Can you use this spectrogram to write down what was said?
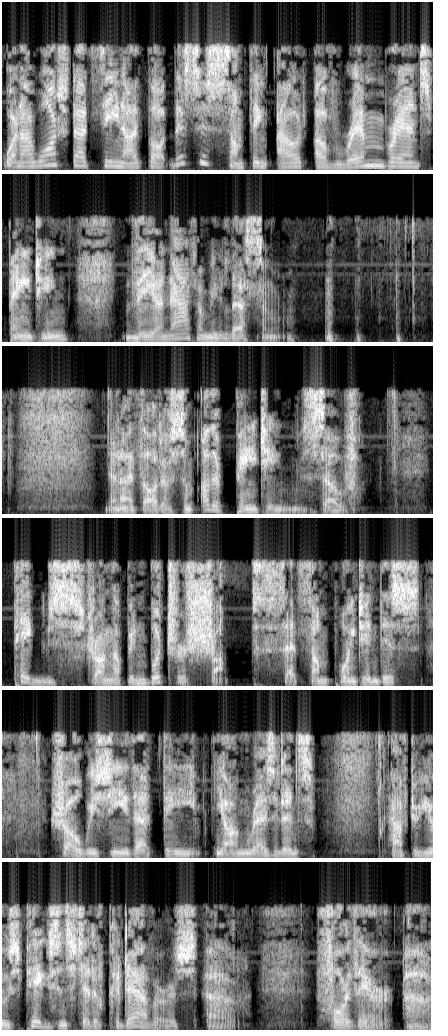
When I watched that scene, I thought this is something out of Rembrandt's painting, The Anatomy Lesson. then I thought of some other paintings of pigs strung up in butcher shops. At some point in this show, we see that the young residents have to use pigs instead of cadavers uh, for their uh,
